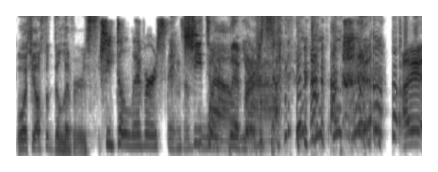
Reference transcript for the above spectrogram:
Well, she also delivers. She delivers things. As She well. delivers. yeah. I,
